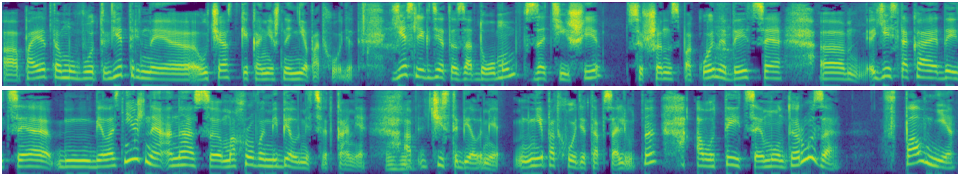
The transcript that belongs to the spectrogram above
А, поэтому вот ветреные участки, конечно, не подходят. Если где-то за домом, в затишье, совершенно спокойно. Дейция, э, есть такая дейция белоснежная, она с махровыми белыми цветками, угу. чисто белыми, не подходит абсолютно. А вот дейция Монте-Роза, Вполне.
